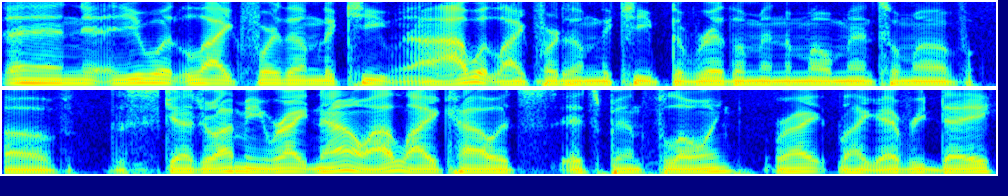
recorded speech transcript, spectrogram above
And you would like for them to keep I would like for them to keep the rhythm and the momentum of of the schedule. I mean, right now I like how it's it's been flowing, right? Like every day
